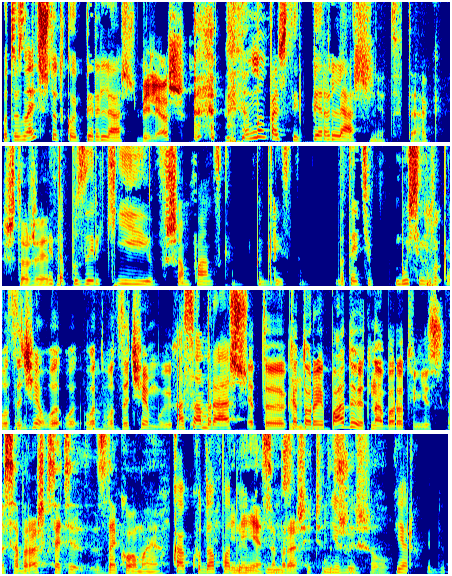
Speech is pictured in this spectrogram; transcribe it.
Вот вы знаете, что такое перляж? Беляш? Ну, почти, перляж. Нет. Так, что же это? Это пузырьки в шампанском, в игристом. Вот эти бусинки. Вот, вот зачем? Вот, вот, вот- вот зачем их? А сабраж? Это которые падают наоборот вниз? Сабраж, кстати, знакомая. Как, куда падает? Не-не-не, вниз? Сабраж я что-то слышал. Вверх идут.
